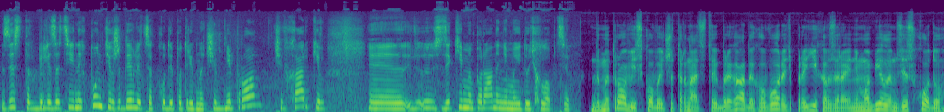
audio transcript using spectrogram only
зі стабілізаційних пунктів вже дивляться, куди потрібно, чи в Дніпро, чи в Харків, е, з якими пораненнями йдуть хлопці. Дмитро, військовий 14-ї бригади, говорить, приїхав з реанімобілем зі сходу.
